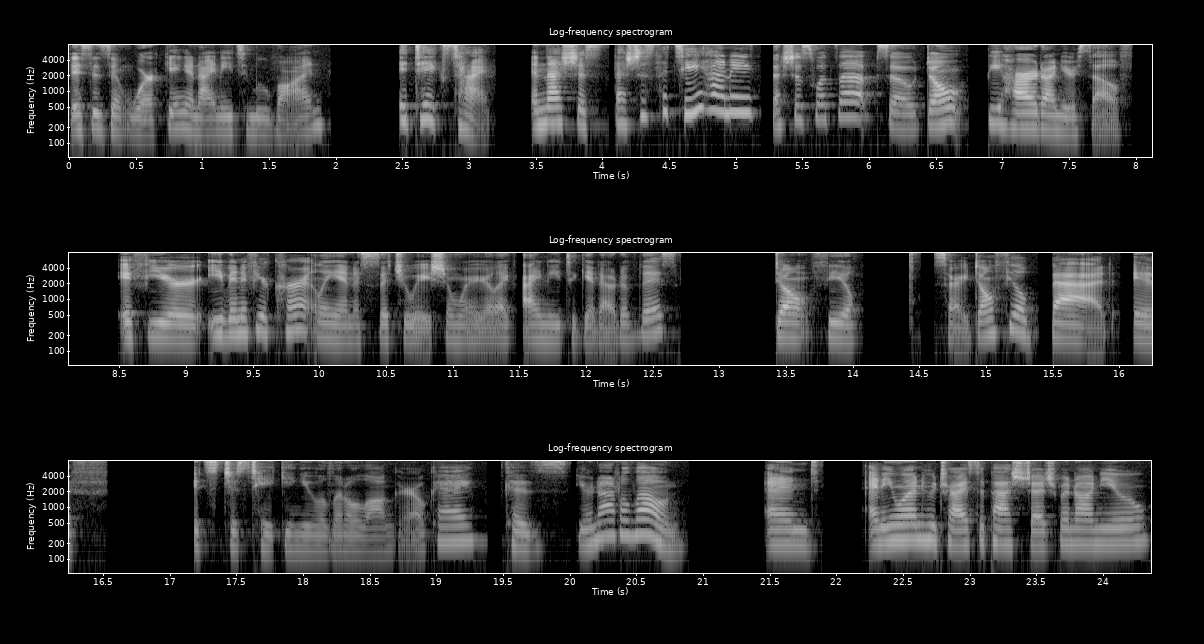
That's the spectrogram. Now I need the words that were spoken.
this isn't working and I need to move on, it takes time. And that's just that's just the tea, honey. That's just what's up. So don't be hard on yourself. If you're even if you're currently in a situation where you're like I need to get out of this, don't feel sorry, don't feel bad if it's just taking you a little longer, okay? Because you're not alone. And anyone who tries to pass judgment on you,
